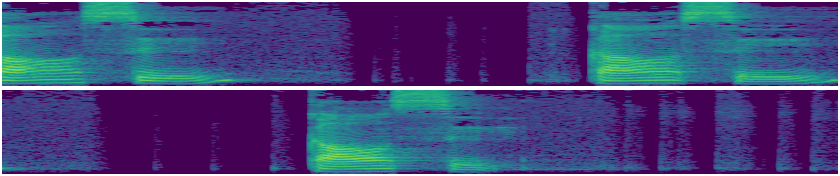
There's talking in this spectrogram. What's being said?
có xứ có xứ có xứ.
